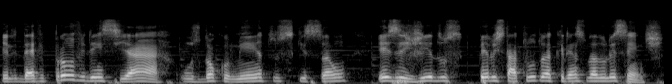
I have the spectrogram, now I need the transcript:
ele deve providenciar os documentos que são exigidos pelo Estatuto da Criança e do Adolescente,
